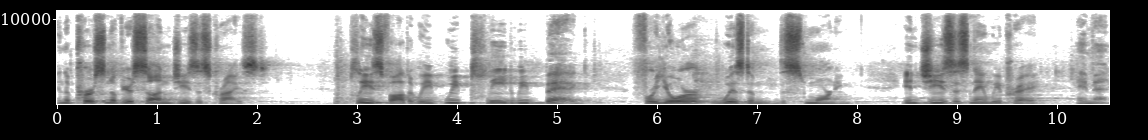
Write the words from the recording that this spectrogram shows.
in the person of your Son, Jesus Christ. Please, Father, we, we plead, we beg for your wisdom this morning. In Jesus' name we pray. Amen.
